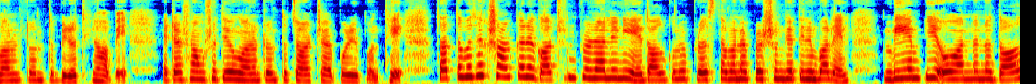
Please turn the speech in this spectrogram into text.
গণতন্ত্র বিরোধী হবে। এটা সংসদীয় গণতন্ত্র চর্চার পরিপন্থী। তত্ত্বাবধায়ক সরকারের গঠন প্রণালী নিয়ে দলগুলোর প্রস্তাবনা প্রসঙ্গে তিনি বলেন, বিএনপি ও অন্যান্য দল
